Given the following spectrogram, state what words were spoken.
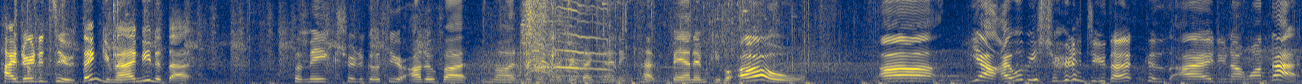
Hydrated too. Thank you, man. I needed that. But make sure to go through your Autobot mod just because when I first accidentally kept banning people. Oh! Uh, yeah, I will be sure to do that because I do not want that.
